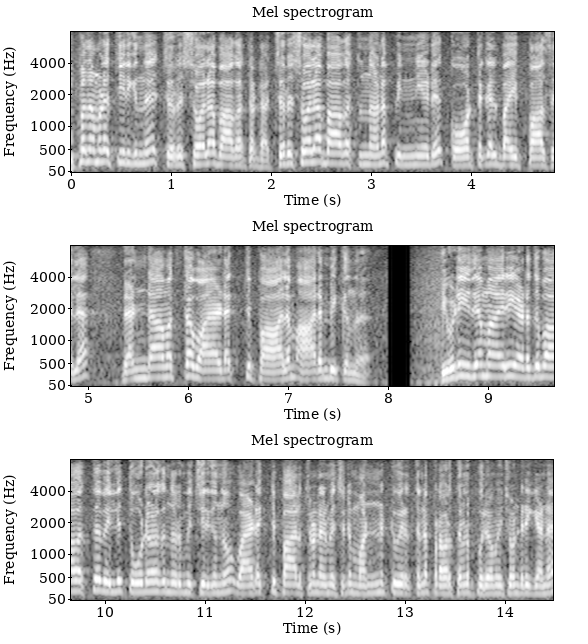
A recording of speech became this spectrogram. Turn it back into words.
ഇപ്പം നമ്മൾ എത്തിയിരിക്കുന്നത് ചെറുശോല ഭാഗത്തോട്ടാ. ചെറുശോല ഭാഗത്തു നിന്നാണ് പിന്നീട് കോട്ടകൽ ബൈപ്പാസിലെ രണ്ടാമത്തെ വയഡക്റ്റ് പാലം ആരംഭിക്കുന്നത്. ഇവിടെ ഇതേമാതിരി ഇടതു ഭാഗത്ത് വലിയ തോടുകളൊക്കെ നിർമ്മിച്ചിരിക്കുന്നു. വയഡക്റ്റ് പാലത്തിനോട് നിർമ്മിച്ചിട്ട് മണ്ണിട്ട് ഉയർത്തുന്ന പ്രവർത്തനങ്ങൾ പുരോഗമിച്ചുകൊണ്ടിരിക്കുകയാണ്.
